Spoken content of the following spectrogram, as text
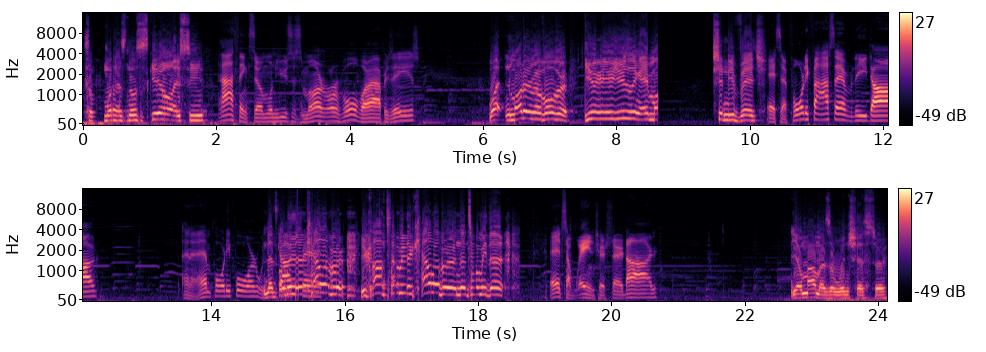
Someone has no skill. I see. I think someone uses a modern revolver RPGs. What modern revolver? You you're using a mo- shouldn't you, bitch? It's a 4570 dog. And an M44 with That's only the caliber. You can't tell me the caliber and then tell me the. It's a Winchester dog. Yo, mama's a Winchester.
